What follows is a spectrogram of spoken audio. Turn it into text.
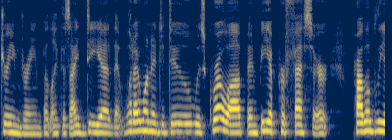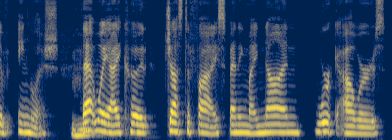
dream dream, but like this idea that what I wanted to do was grow up and be a professor, probably of English. Mm-hmm. That way I could justify spending my non-work hours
